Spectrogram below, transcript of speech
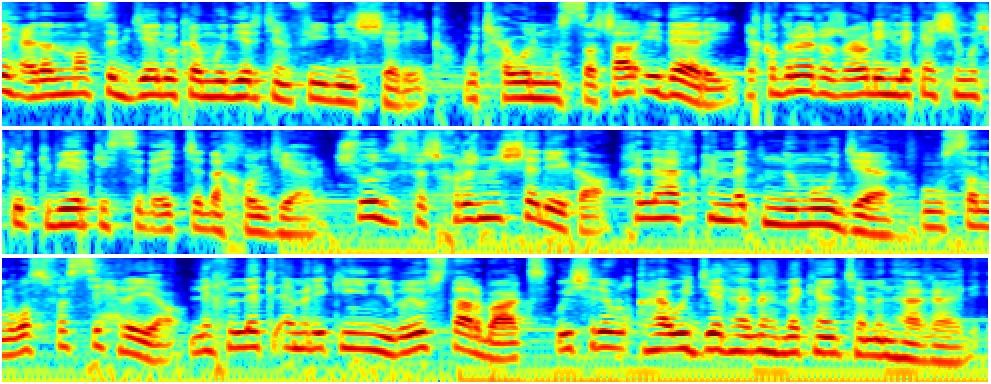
تنحيه على المنصب ديالو كمدير تنفيذي للشركة وتحول لمستشار إداري. يقدروا يرجعوا ليه الا كان شي مشكل كبير كيستدعي التدخل ديالو. شولز فاش خرج من الشركة خلاها في قمة النمو ديالها ووصل للوصفة السحرية اللي خلات الأمريكيين يبغيو ستاربكس ويشريو القهاوي ديالها مهما كان ثمنها غالي.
